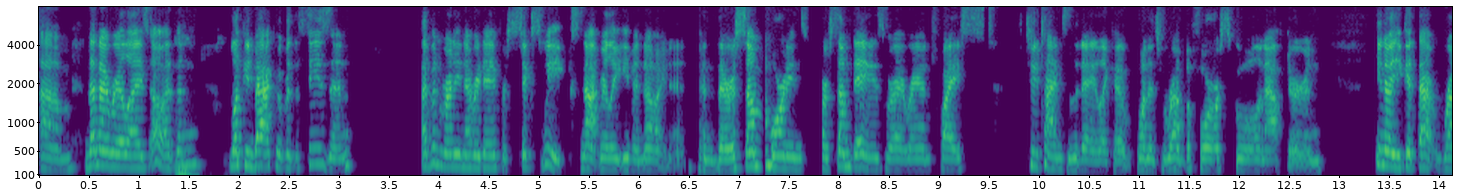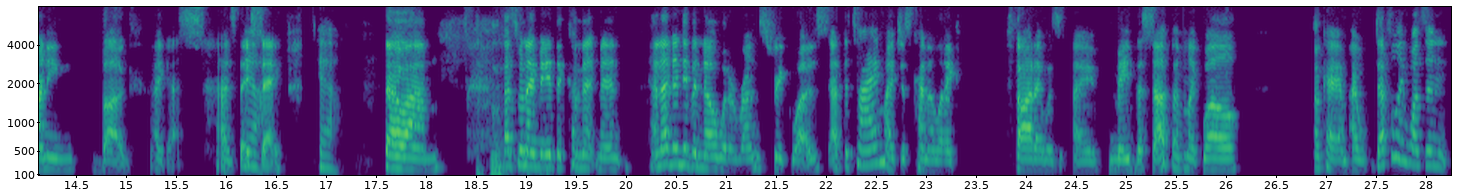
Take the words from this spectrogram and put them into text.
um, then I realized, oh, I've been looking back over the season. I've been running every day for six weeks, not really even knowing it. And there are some mornings or some days where I ran twice two times in the day. Like I wanted to run before school and after. And, you know, you get that running bug, I guess, as they yeah. say. Yeah. So um, that's when I made the commitment. And I didn't even know what a run streak was at the time. I just kind of like thought I was, I made this up. I'm like, well, okay, I definitely wasn't,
